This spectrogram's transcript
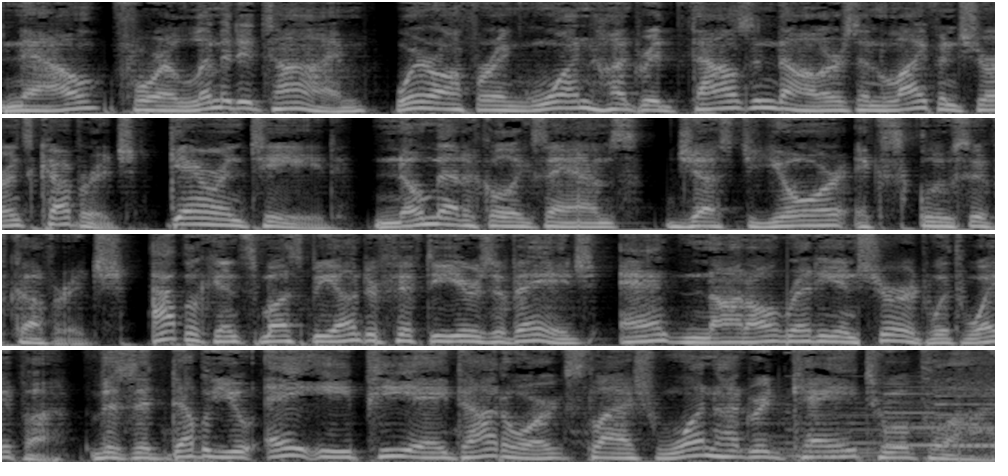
Now, for a limited time, we're offering $100,000 in life insurance coverage, guaranteed. No medical exams, just your exclusive coverage. Applicants must be under 50 years of age and not already insured with WAEPA. Visit WAEPA.org slash 100K to apply.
